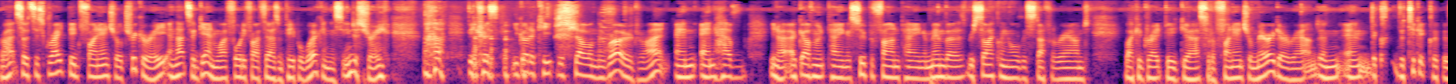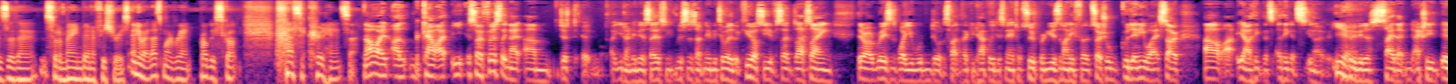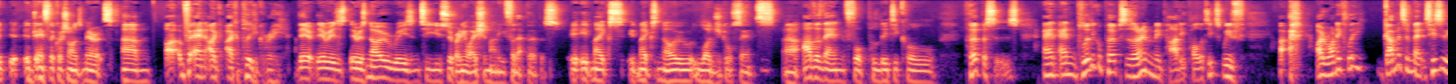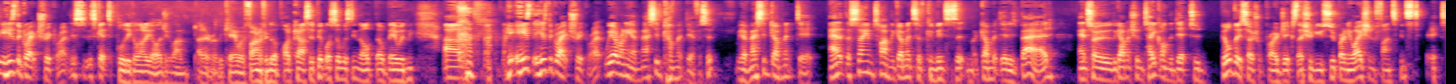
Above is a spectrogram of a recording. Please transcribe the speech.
right? So it's this great big financial trickery. And that's again why 45,000 people work in this industry because you got to keep this show on the road, right? And, and have, you know, a government paying a super fund, paying a member, recycling all this stuff around like a great big uh, sort of financial merry-go-round, and and the the ticket clippers are the sort of main beneficiaries. Anyway, that's my rant. Probably Scott has a good answer. No, I, I, Cam, I so firstly, mate, um, just uh, you don't need me to say this. Listeners don't need me to either. But kudos to you for saying there are reasons why you wouldn't do it, despite the fact you'd happily dismantle super and use the money for social good anyway. So, uh, yeah, I think that's I think it's you know yeah. good of you to say that. And actually, it, it, answer the question on its merits. Um, and I, I, completely agree. There, there is there is no reason to use superannuation money for that purpose. It, it makes it makes no logical sense uh, other than for political purposes. And and political purposes. I don't even mean party politics. We've uh, ironically governments have managed. Here's, here's, the great trick, right? This this gets political and ideological. I don't really care. We're far enough into the podcast. If people are still listening, they'll, they'll bear with me. Um, here's the, here's the great trick, right? We are running a massive government deficit. We have massive government debt. And at the same time, the governments have convinced us that government debt is bad. And so the government shouldn't take on the debt to build these social projects. They should use superannuation funds instead.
